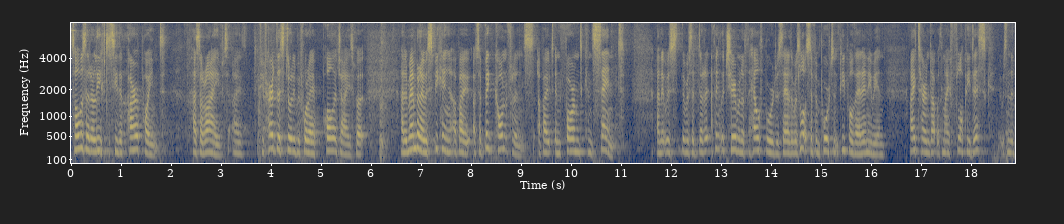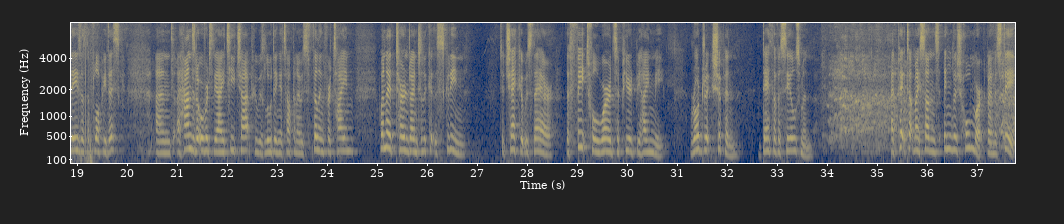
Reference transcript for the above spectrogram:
It's always a relief to see the PowerPoint has arrived. I, if you've heard this story before, I apologise, but I remember I was speaking about at a big conference about informed consent. And it was there was a I think the chairman of the health board was there. There was lots of important people there anyway, and I turned up with my floppy disk. It was in the days of the floppy disk, and I handed it over to the IT chap who was loading it up, and I was filling for time. When I turned around to look at the screen to check it was there, the fateful words appeared behind me Roderick Shippen, Death of a Salesman. I'd picked up my son's English homework by mistake.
